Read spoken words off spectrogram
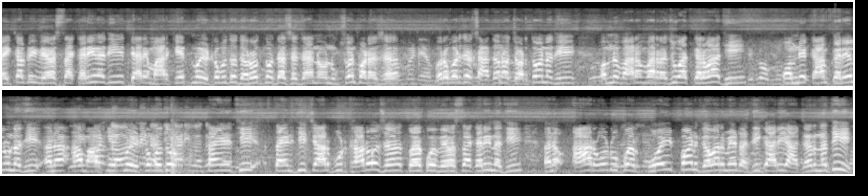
વૈકલ્પિક વ્યવસ્થા કરી નથી ત્યારે માર્કેટનો એટલો બધો દરરોજનો દસ હજારનો નુકસાન પડે છે. બરોબર છે સાધનો ચડતો નથી અમને વારંવાર રજૂઆત કરવાથી અમને કામ કરેલું નથી અને આ માર્કેટનો એટલો બધો ત્રણથી ત્રણથી ચાર ફૂટ ખાડો છે તો કોઈ વ્યવસ્થા કરી નથી અને આ રોડ ઉપર કોઈ પણ ગવર્મેન્ટ અધિકારી હાજર નથી.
